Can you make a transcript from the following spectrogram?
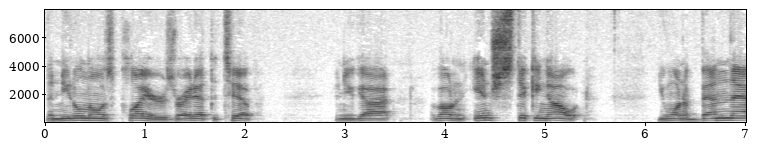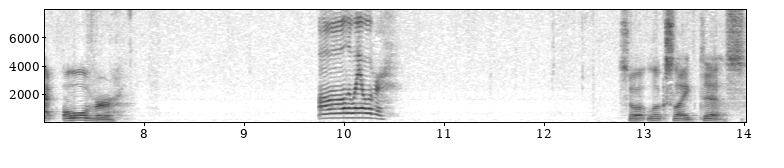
the needle nose pliers right at the tip, and you got about an inch sticking out. You want to bend that over. All the way over. So it looks like this.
